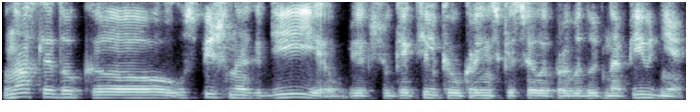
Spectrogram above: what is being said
внаслідок е, успішних дій, якщо як тільки українські сили проведуть на півдні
